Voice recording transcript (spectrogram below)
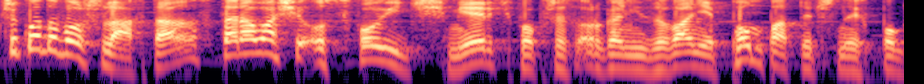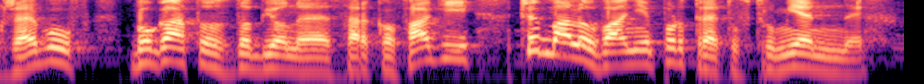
Przykładowo szlachta starała się oswoić śmierć poprzez organizowanie pompatycznych pogrzebów, bogato zdobione sarkofagi czy malowanie portretów trumiennych.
